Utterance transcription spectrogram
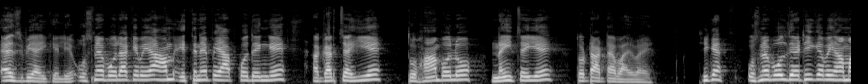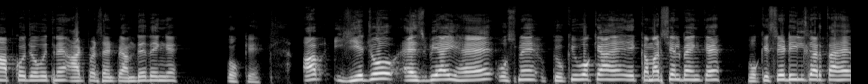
एसबीआई के लिए। उसने बोला कि भैया, हम इतने पे आपको देंगे, अगर चाहिए तो हाँ बोलो, नहीं चाहिए तो टाटा, बाय बाय। ठीक है? उसने बोल दिया, ठीक है भाई हम आपको जो इतने आठ परसेंट पे हम दे देंगे। ओके। अब ये जो एसबीआई है, उसने, क्योंकि वो क्या है, एक कमर्शियल बैंक है, वो किससे डील करता है?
